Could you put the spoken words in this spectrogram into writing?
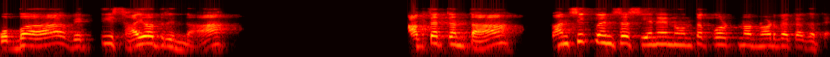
ಒಬ್ಬ ವ್ಯಕ್ತಿ ಸಾಯೋದ್ರಿಂದ ಆಗ್ತಕ್ಕಂತ ಕಾನ್ಸಿಕ್ವೆನ್ಸಸ್ ಏನೇನು ಅಂತ ಕೋರ್ಟ್ನವ್ರು ನೋಡ್ಬೇಕಾಗತ್ತೆ.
